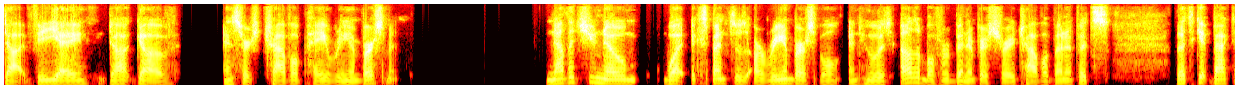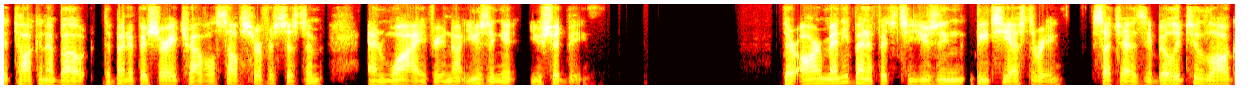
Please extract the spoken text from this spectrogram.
www.va.gov and search travel pay reimbursement. Now that you know what expenses are reimbursable and who is eligible for beneficiary travel benefits, let's get back to talking about the beneficiary travel self-service system and why, if you're not using it, you should be. There are many benefits to using BTS3, such as the ability to log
